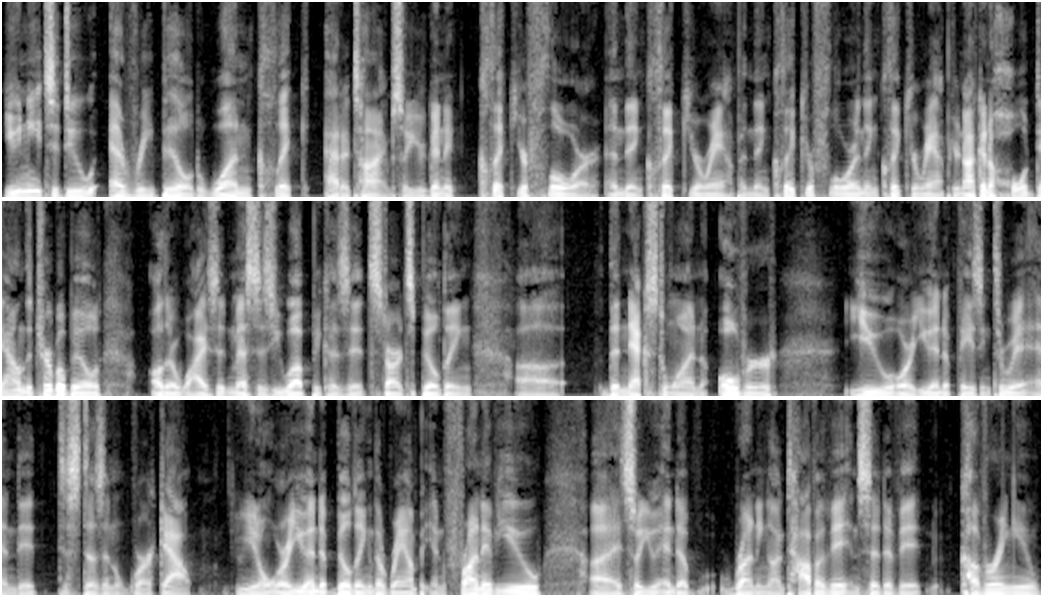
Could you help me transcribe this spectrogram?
you need to do every build one click at a time. So you're going to click your floor and then click your ramp and then click your floor and then click your ramp. You're not going to hold down the turbo build, otherwise, it messes you up because it starts building uh, the next one over you or you end up phasing through it and it just doesn't work out you know or you end up building the ramp in front of you uh, so you end up running on top of it instead of it covering you.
